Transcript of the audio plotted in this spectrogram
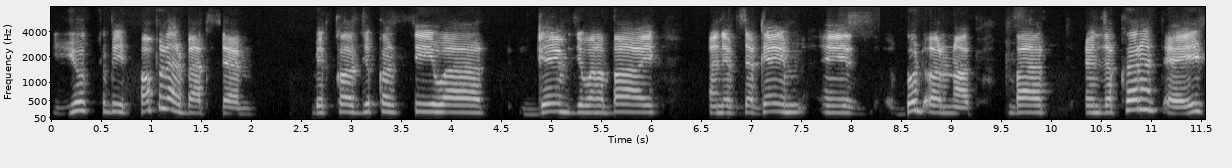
used to be popular back then because you could see what games you want to buy and if the game is good or not. But in the current age,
